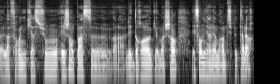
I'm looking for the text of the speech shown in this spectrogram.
la fornication, et j'en passe, les drogues, machin, et ça on y reviendra un petit peu tout à l'heure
